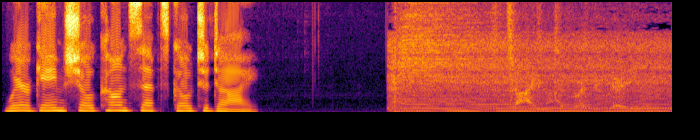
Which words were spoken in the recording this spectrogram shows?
where game show concepts go to die. Time to play the game.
